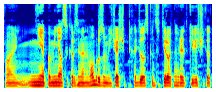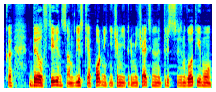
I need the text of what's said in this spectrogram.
не поменялся кардинальным образом, и чаще приходилось констатировать, например, такие вещи, как Дейл Стивенс, английский опорник, ничем не примечательный, 31 год ему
